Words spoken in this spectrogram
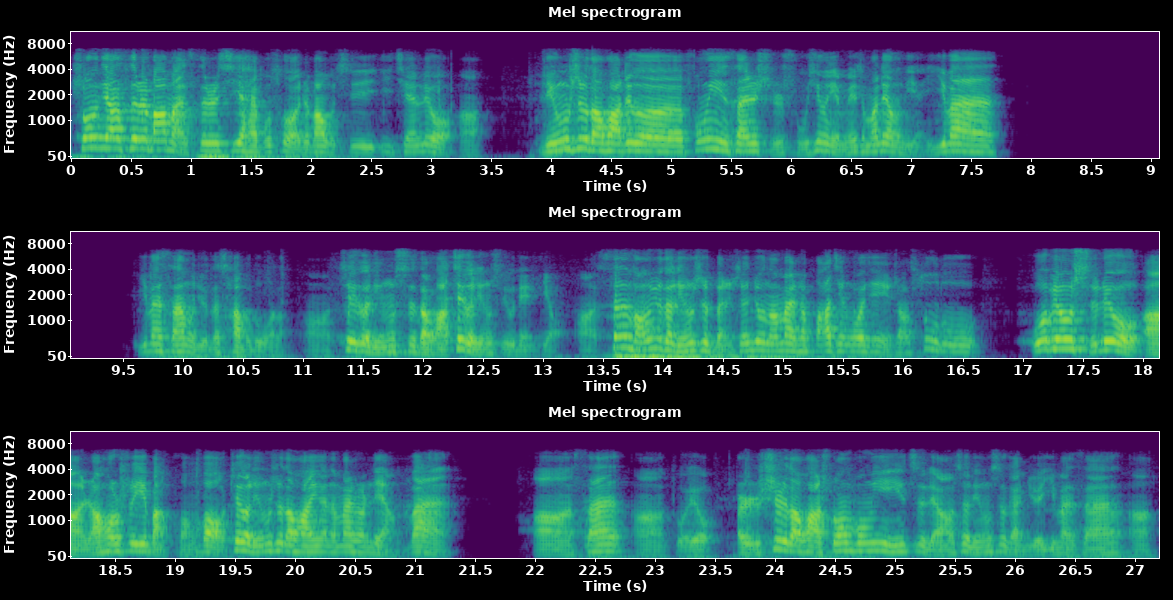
双加四十八满四十七还不错，这把武器一千六啊，灵士的话，这个封印三十，属性也没什么亮点，一万一万三，我觉得差不多了啊，这个灵士的话，这个灵士有点屌啊，三防御的灵士本身就能卖上八千块钱以上，速度国标十六啊，然后是一把狂暴，这个灵士的话应该能卖上两万。啊，三啊左右，耳饰的话，双峰印一治疗，这灵是感觉一万三啊，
